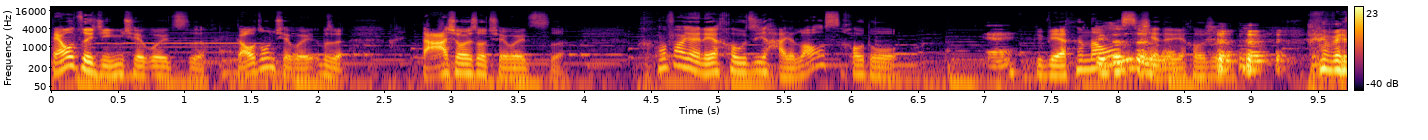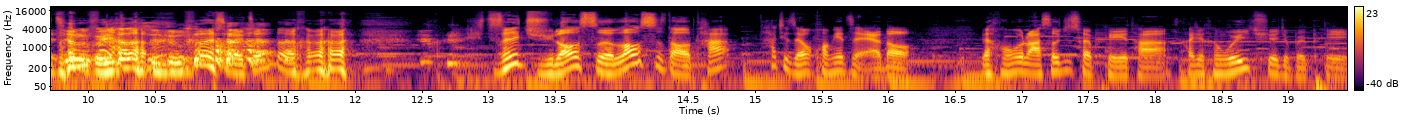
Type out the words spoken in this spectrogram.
但我最近去过一次，高中去过不是大学的时候去过一次，我发现那猴子一下就老实好多。哎，就变很老实。现在的猴子被有整了规反了，章制度可能是被整的，真的巨老实，老实到他他就在我旁边站到，然后我拿手机出来拍他，他就很委屈就被拍，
